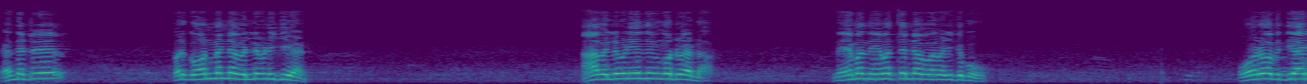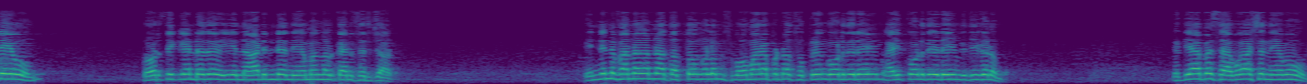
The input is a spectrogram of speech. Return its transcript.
എന്നിട്ട് ഒരു ഗവൺമെന്റിനെ വെല്ലുവിളിക്കുകയാണ്. ആ വെല്ലുവിളിയൊന്നും ഇങ്ങോട്ട് വേണ്ട. നിയമ നിയമത്തിന്റെ വഴിക്ക് പോകും ഓരോ വിദ്യാലയവും പ്രവർത്തിക്കേണ്ടത് ഈ നാടിന്റെ നിയമങ്ങൾക്കനുസരിച്ചാണ്. ഇന്ത്യൻ ഭരണഘടനാ തത്വങ്ങളും ബഹുമാനപ്പെട്ട സുപ്രീം കോടതിയുടെയും ഹൈക്കോടതിയുടെയും വിധികളും വിദ്യാഭ്യാസ അവകാശ നിയമവും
